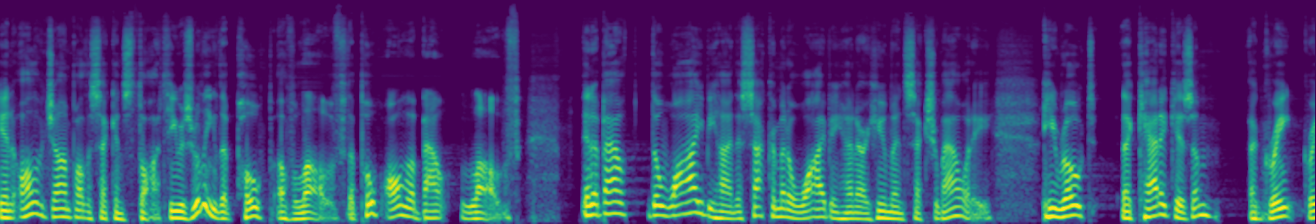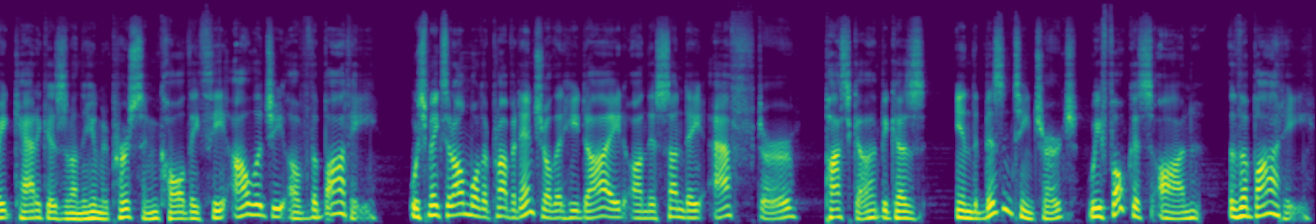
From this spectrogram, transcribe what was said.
in all of John Paul II's thought. He was really the Pope of love, the Pope all about love and about the why behind, the sacramental why behind our human sexuality. He wrote the catechism, a great, great catechism on the human person called The Theology of the Body, which makes it all more the providential that he died on this Sunday after Pascha, because in the Byzantine church, we focus on the body,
